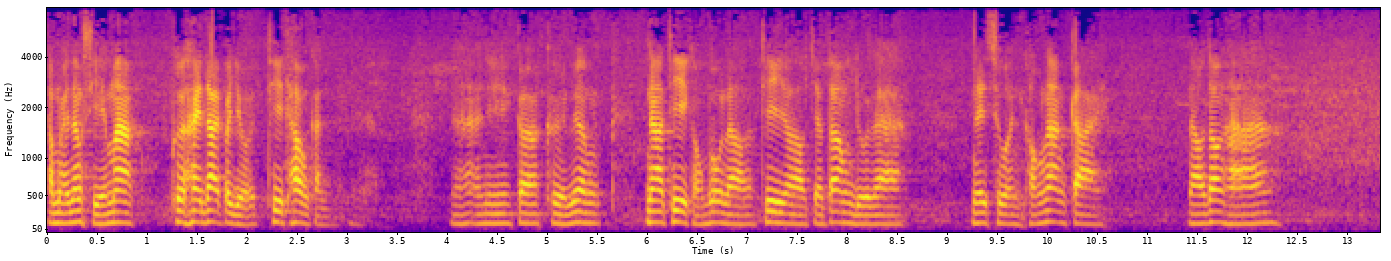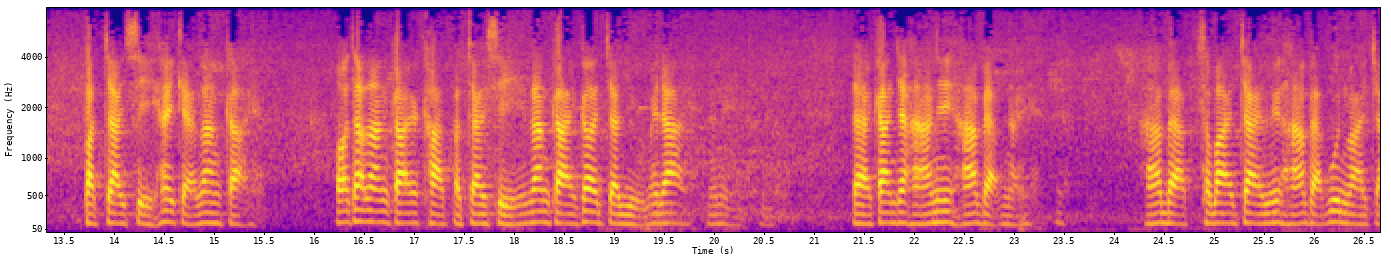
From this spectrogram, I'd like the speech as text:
ทำไมต้องเสียมากเพื่อให้ได้ประโยชน์ที่เท่ากันนะอันนี้ก็คือเรื่องหน้าที่ของพวกเราที่เราจะต้องดูแลในส่วนของร่างกาย เราต้องหาปัจจัยสี่ให้แก่ร่างกาย เพราะถ้าร่างกายขาดปัจจัยสี่ร่างกายก็จะอยู่ไม่ได้นั่นเองแต่การจะหานี่หาแบบไหน หาแบบสบายใจหรือหาแบบวุ่นวายใจ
